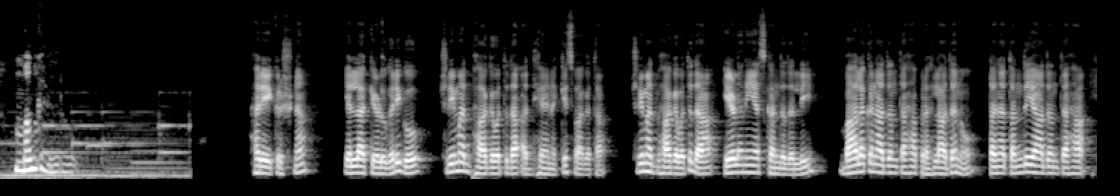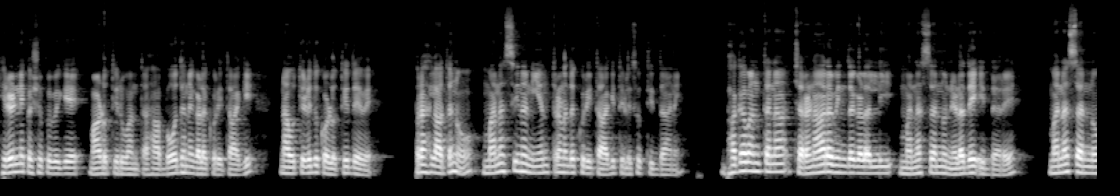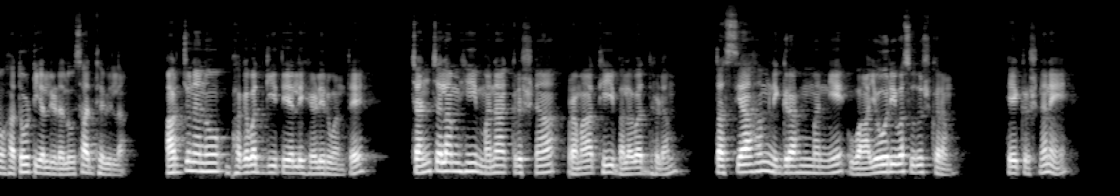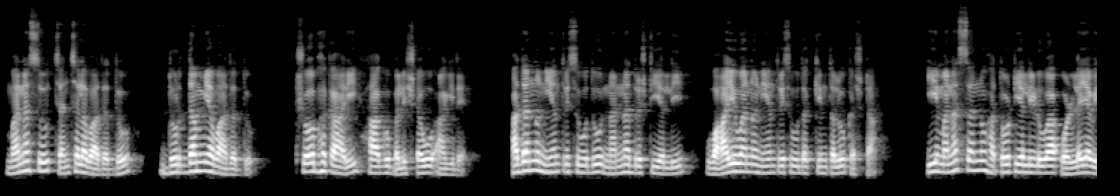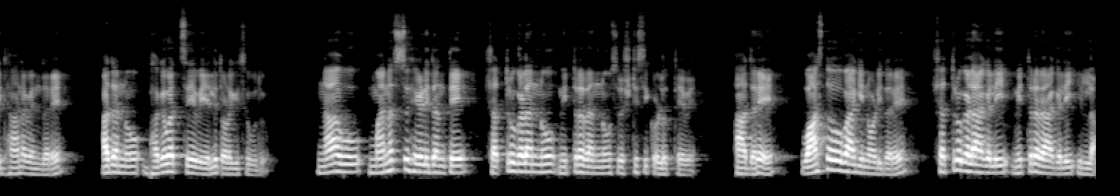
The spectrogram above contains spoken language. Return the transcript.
ಮಂಗಳೂರು. ಹರೇ ಕೃಷ್ಣ. ಎಲ್ಲ ಕೇಳುಗರಿಗೂ ಶ್ರೀಮದ್ ಭಾಗವತದ ಅಧ್ಯಯನಕ್ಕೆ ಸ್ವಾಗತ. ಶ್ರೀಮದ್ ಭಾಗವತದ ಏಳನೆಯ ಸ್ಕಂದದಲ್ಲಿ ಬಾಲಕನಾದಂತಹ ಪ್ರಹ್ಲಾದನು ತನ್ನ ತಂದೆಯಾದಂತಹ ಹಿರಣ್ಯಕಶುಪುವಿಗೆ ಮಾಡುತ್ತಿರುವಂತಹ ಬೋಧನೆಗಳ ಕುರಿತಾಗಿ ನಾವು ತಿಳಿದುಕೊಳ್ಳುತ್ತಿದ್ದೇವೆ. ಪ್ರಹ್ಲಾದನು ಮನಸ್ಸಿನ ನಿಯಂತ್ರಣದ ಕುರಿತಾಗಿ ತಿಳಿಸುತ್ತಿದ್ದಾನೆ. ಭಗವಂತನ ಚರಣಾರವಿಂದಗಳಲ್ಲಿ ಮನಸ್ಸನ್ನು ನೆಡದೇ ಇದ್ದರೆ ಮನಸ್ಸನ್ನು ಹತೋಟಿಯಲ್ಲಿಡಲು ಸಾಧ್ಯವಿಲ್ಲ. ಅರ್ಜುನನು ಭಗವದ್ಗೀತೆಯಲ್ಲಿ ಹೇಳಿರುವಂತೆ, ಚಂಚಲಂ ಹಿ ಮನ ಕೃಷ್ಣ ಪ್ರಮಾಥಿ ಬಲವದೃಢಂ, ತಸ್ಯಾಹಂ ನಿಗ್ರಹಂ ಮನ್ಯೆ ವಾಯೋರಿವ ಸುದುಷ್ಕರಂ. ಹೇ ಕೃಷ್ಣನೇ, ಮನಸ್ಸು ಚಂಚಲವಾದದ್ದು, ದುರ್ದಮ್ಯವಾದದ್ದು, ಕ್ಷೋಭಕಾರಿ ಹಾಗೂ ಬಲಿಷ್ಠವೂ ಆಗಿದೆ. ಅದನ್ನು ನಿಯಂತ್ರಿಸುವುದು ನನ್ನ ದೃಷ್ಟಿಯಲ್ಲಿ ವಾಯುವನ್ನು ನಿಯಂತ್ರಿಸುವುದಕ್ಕಿಂತಲೂ ಕಷ್ಟ. ಈ ಮನಸ್ಸನ್ನು ಹತೋಟಿಯಲ್ಲಿಡುವ ಒಳ್ಳೆಯ ವಿಧಾನವೆಂದರೆ ಅದನ್ನು ಭಗವತ್ ಸೇವೆಯಲ್ಲಿ ತೊಡಗಿಸುವುದು. ನಾವು ಮನಸ್ಸು ಹೇಳಿದಂತೆ ಶತ್ರುಗಳನ್ನು ಮಿತ್ರರನ್ನು ಸೃಷ್ಟಿಸಿಕೊಳ್ಳುತ್ತೇವೆ. ಆದರೆ ವಾಸ್ತವವಾಗಿ ನೋಡಿದರೆ ಶತ್ರುಗಳಾಗಲಿ ಮಿತ್ರರಾಗಲಿ ಇಲ್ಲ.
